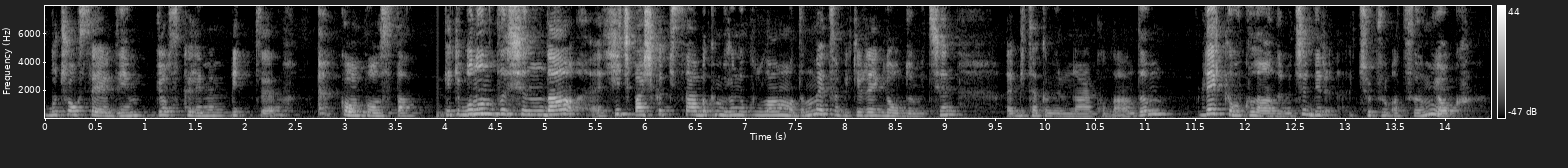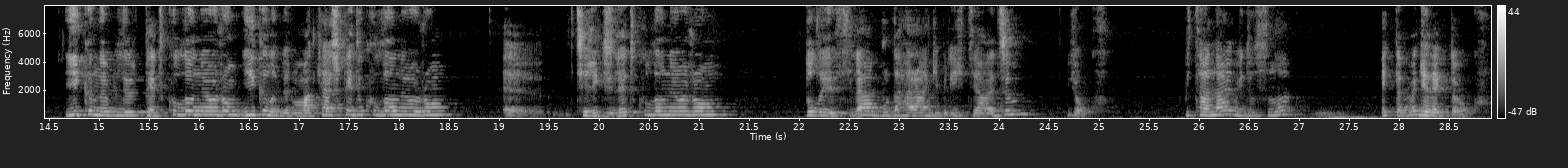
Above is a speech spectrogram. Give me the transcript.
bu çok sevdiğim göz kalemim bitti. Komposta. Peki bunun dışında e, hiç başka kişisel bakım ürünü kullanmadım ve tabii ki renkli olduğum için e, bir takım ürünler kullandım. Renk kabı kullandığım için bir çöpüm atığım yok. Yıkanabilir pet kullanıyorum. Yıkanabilir makyaj pedi kullanıyorum. e, Çelik jilet kullanıyorum. Dolayısıyla burada herhangi bir ihtiyacım yok. Bitenler videosuna eklememe gerek de yok.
